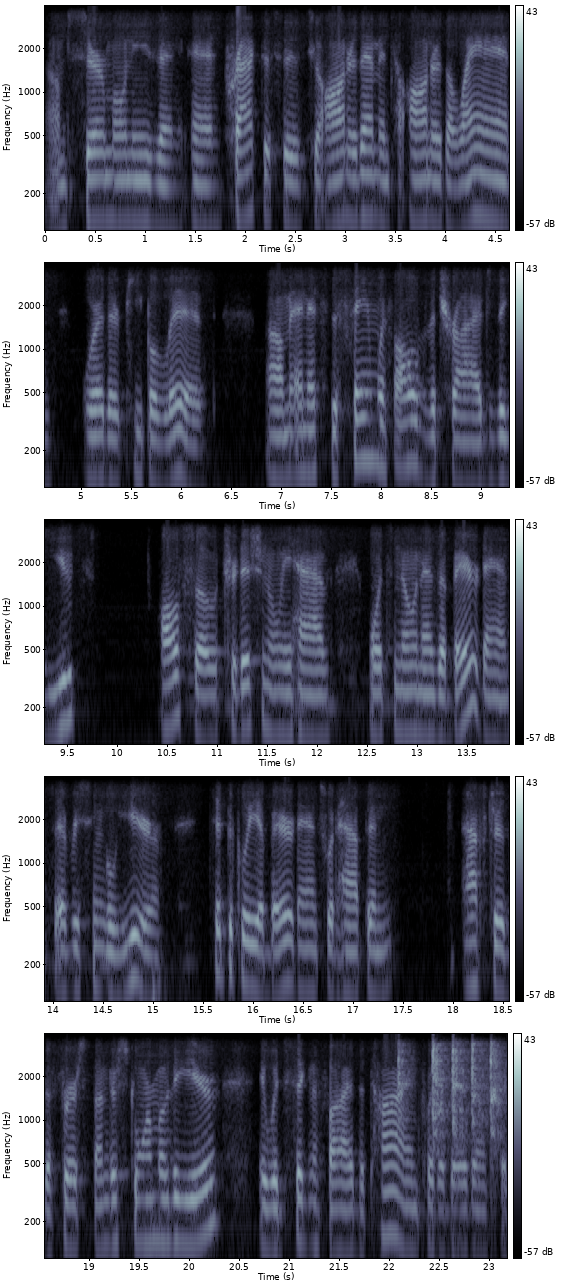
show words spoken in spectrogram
um, ceremonies and and practices to honor them and to honor the land where their people lived. Um, and it's the same with all of the tribes. The Utes also traditionally have what's known as a bear dance every single year. Typically, a bear dance would happen after the first thunderstorm of the year. It would signify the time for the bear dance to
